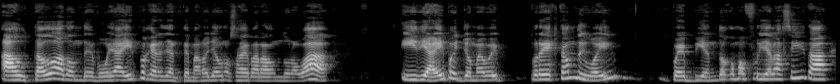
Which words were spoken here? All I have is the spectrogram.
ajustado a donde voy a ir, porque de antemano ya uno sabe para dónde uno va. Y de ahí pues yo me voy proyectando y voy pues viendo cómo fluye la cita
